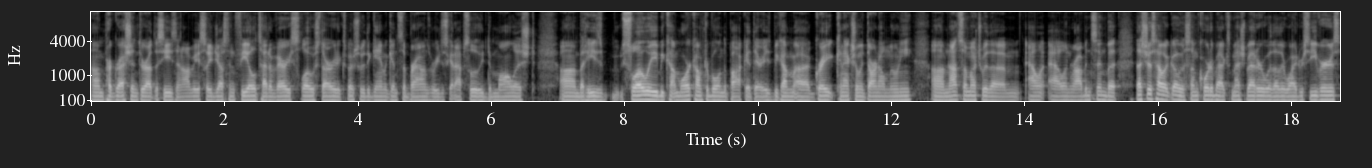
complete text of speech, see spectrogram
um, progression throughout the season. Obviously, Justin Fields had a very slow start, especially the game against the Browns, where he just got absolutely demolished. Um, but he's slowly become more comfortable in the pocket there. He's become a great connection with Darnell Mooney. Um, not so much with um, Allen, Allen Robinson, but that's just how it goes. Some quarterbacks mesh better with other wide receivers,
